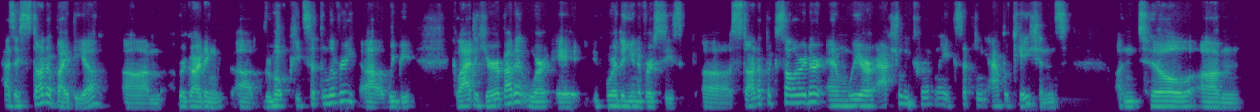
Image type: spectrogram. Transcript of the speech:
has a startup idea um, regarding uh, remote pizza delivery, uh, we'd be glad to hear about it. We're, a, we're the university's uh, startup accelerator, and we are actually currently accepting applications until, um,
